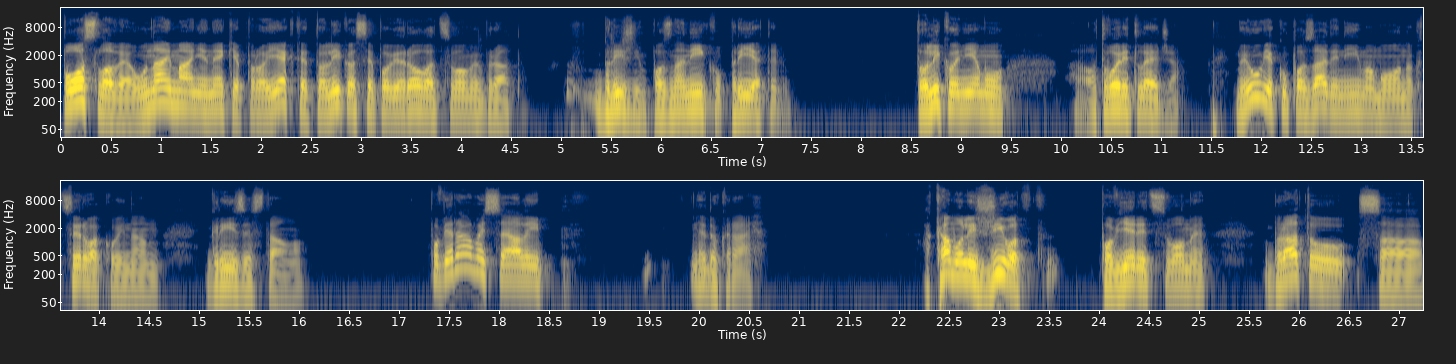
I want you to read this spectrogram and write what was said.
poslove, u najmanje neke projekte, toliko se povjerovat svome bratu, bližnjim, poznaniku, prijatelju. Toliko njemu otvoriti leđa. Mi uvijek u pozadini imamo onog crva koji nam grize stalno. Povjeravaj se, ali ne do kraja. A kamo li život povjeriti svome bratu sa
